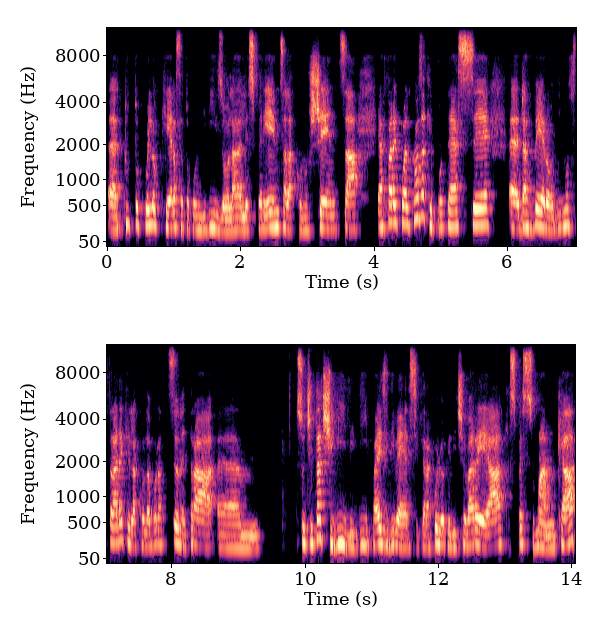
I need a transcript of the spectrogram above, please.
eh, tutto quello che era stato condiviso, l'esperienza, la, la, conoscenza e a fare qualcosa che potesse eh, davvero dimostrare che la collaborazione tra ehm, società civili di paesi diversi, che era quello che diceva Rea, che spesso manca,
